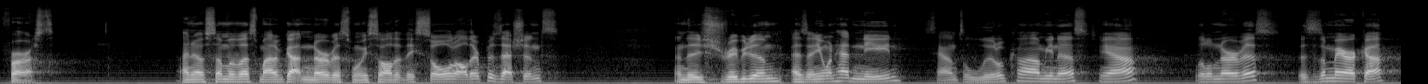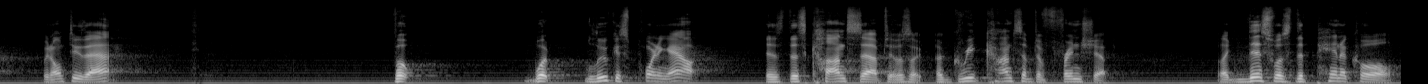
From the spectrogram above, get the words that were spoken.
for us. I know some of us might have gotten nervous when we saw that they sold all their possessions and they distributed them as anyone had need. Sounds a little communist, yeah? A little nervous. This is America. We don't do that. But what Luke is pointing out is this concept. It was a, a Greek concept of friendship. Like, this was the pinnacle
